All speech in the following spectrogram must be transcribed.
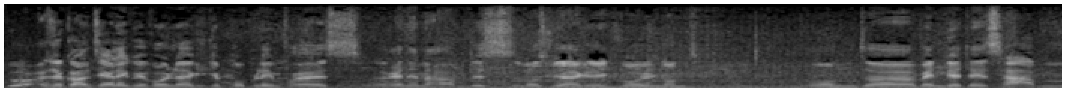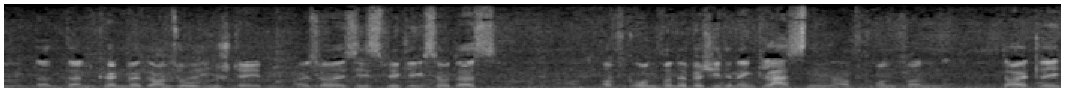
Du, also ganz ehrlich, wir wollen eigentlich ein problemfreies Rennen haben. Das ist, was wir eigentlich wollen. Und, und äh, wenn wir das haben, dann, dann können wir ganz oben stehen. Also es ist wirklich so, dass aufgrund von den verschiedenen Klassen, aufgrund von deutlich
